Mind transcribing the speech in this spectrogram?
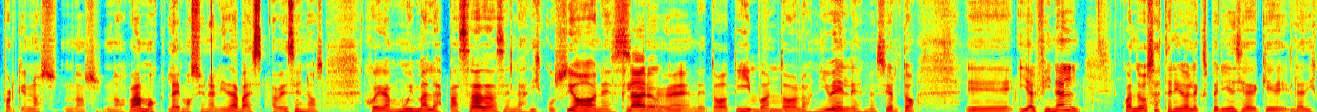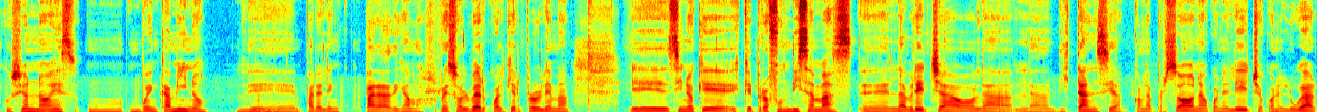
Porque nos, nos, nos, vamos, la emocionalidad a veces nos juega muy malas pasadas en las discusiones. Claro. ¿eh? De todo tipo, en todos los niveles, ¿no es cierto? Eh, y al final, cuando vos has tenido la experiencia de que la discusión no es un, buen camino, para, para, digamos, resolver cualquier problema, eh, sino que, que, profundiza más eh, la brecha o la, distancia con la persona o con el hecho, con el lugar.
